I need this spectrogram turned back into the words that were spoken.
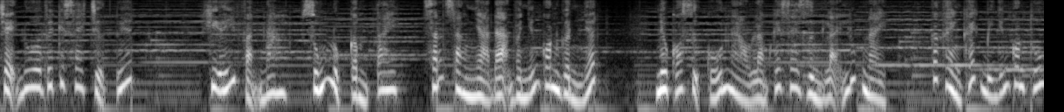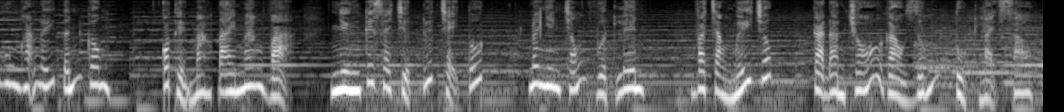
chạy đua với cái xe chở tuyết. Khi ấy phản năng, súng lục cầm tay, sẵn sàng nhả đạn vào những con gần nhất. Nếu có sự cố nào làm cái xe dừng lại lúc này, các hành khách bị những con thú hung hãn ấy tấn công, có thể mang tai mang vạ, nhưng cái xe trượt tuyết chạy tốt, nó nhanh chóng vượt lên và chẳng mấy chốc cả đàn chó gào giống tụt lại sau.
